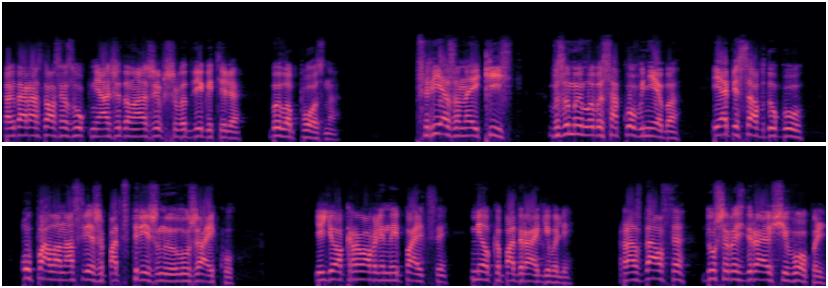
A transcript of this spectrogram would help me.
Когда раздался звук неожиданно ожившего двигателя, было поздно. Срезанная кисть взмыла высоко в небо и, описав дугу, упала на свежеподстриженную лужайку. Ее окровавленные пальцы мелко подрагивали. Раздался душераздирающий вопль.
